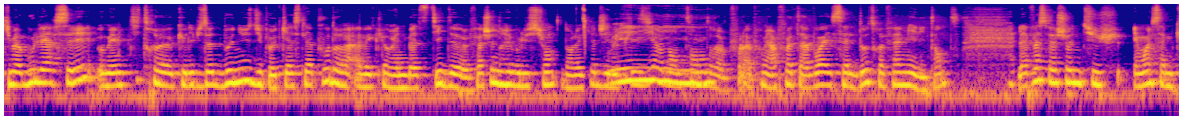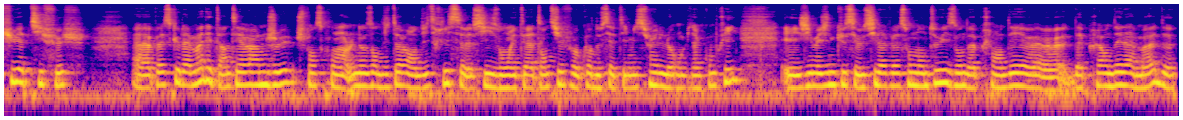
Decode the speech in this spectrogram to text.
qui m'a bouleversée, au même titre que l'épisode bonus du podcast La Poudre avec Lorraine Bastide, euh, Fashion Revolution, dans lequel j'ai le plaisir d'entendre pour la première fois ta voix et celle d'autres femmes militantes. La fast fashion tue, et moi, ça me cuit à petit feu. Euh, parce que la mode est un terrain de jeu. Je pense que nos auditeurs et auditrices, euh, s'ils ont été attentifs au cours de cette émission, ils l'auront bien compris. Et j'imagine que c'est aussi la façon dont eux, ils ont d'appréhender euh, d'appréhender la mode.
